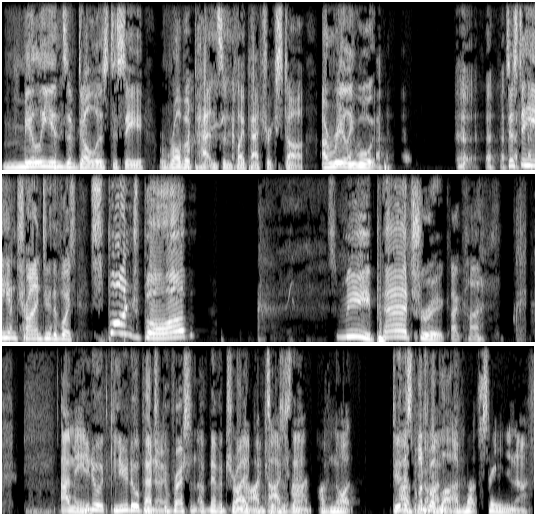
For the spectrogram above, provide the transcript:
millions of dollars to see Robert Pattinson play Patrick Star. I really would. Just to hear him try and do the voice. SpongeBob! It's me, Patrick. I can't. I Can mean, you do it? Can you do a Patrick know. impression? I've never tried no, I, until I can't. I've not Do the I've SpongeBob not, I'm- laugh. I've not seen enough.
